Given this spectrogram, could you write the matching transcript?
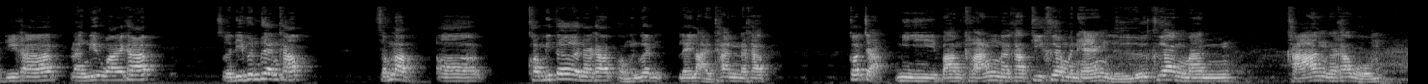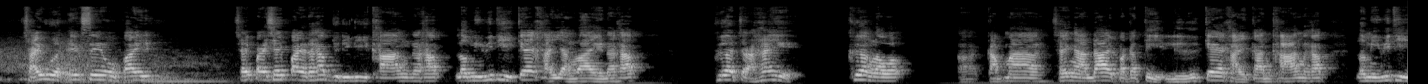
วัสดีครับ หลังนิวไว้ครับ สวัสดีเพื่อนๆครับสำหรับออคอมพิวเตอร์นะครับของเพื่อนๆหลาย ๆ ท่านนะครับ ก็จะมีบางครั้งนะครับที่เครื่องมันแห้งหรือเครื่องมันค้างนะครับผมใช้ Word Excel ไปใช้ไปใช้ไปนะครับ อยู่ดีๆค้างนะครับ เรามีวิธีแก้ไขอย่างไรนะครับ เพื่อจะให้เครื่องเรากลับมาใช้งานได้ปกติ หรือแก้ไขการค้างนะครับ เรามีวิธี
